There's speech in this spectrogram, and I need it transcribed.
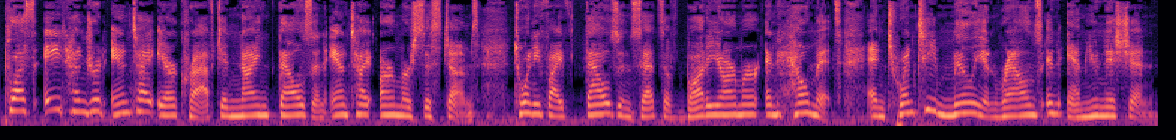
plus 800 anti aircraft and 9,000 anti armor systems, 25,000 sets of body armor and helmets, and 20 million rounds in ammunition.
